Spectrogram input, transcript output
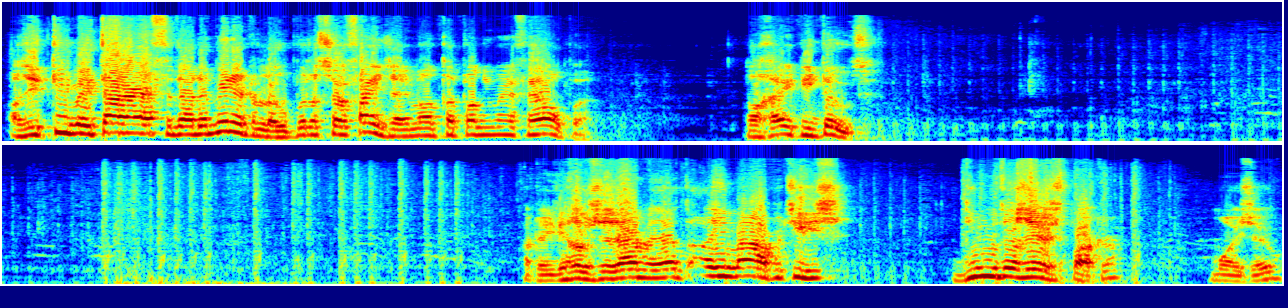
Als die teammate daar even naar de binnen kan lopen, dat zou fijn zijn, want dan kan hij me even helpen. Dan ga ik niet dood. Oké, die gozer daar met alleen maar RPG's. Die moet als eerste pakken. Mooi zo.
